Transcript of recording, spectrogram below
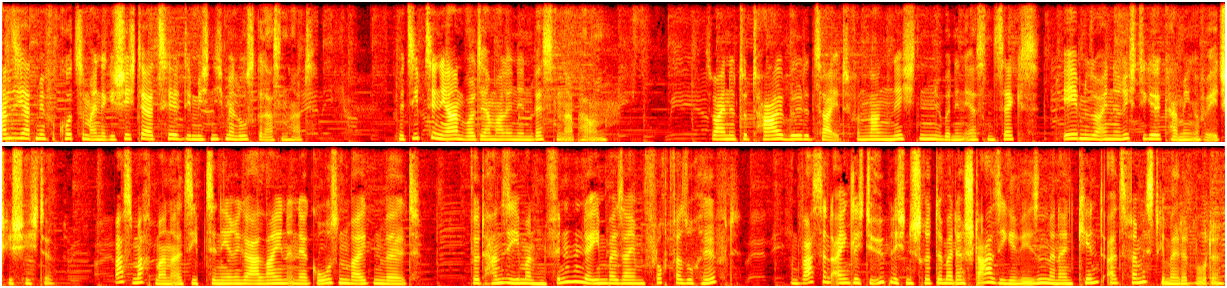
Hansi hat mir vor kurzem eine Geschichte erzählt, die mich nicht mehr losgelassen hat. Mit 17 Jahren wollte er mal in den Westen abhauen. Es war eine total wilde Zeit, von langen Nächten über den ersten Sex, ebenso eine richtige Coming-of-Age-Geschichte. Was macht man als 17-Jähriger allein in der großen, weiten Welt? Wird Hansi jemanden finden, der ihm bei seinem Fluchtversuch hilft? Und was sind eigentlich die üblichen Schritte bei der Stasi gewesen, wenn ein Kind als vermisst gemeldet wurde?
